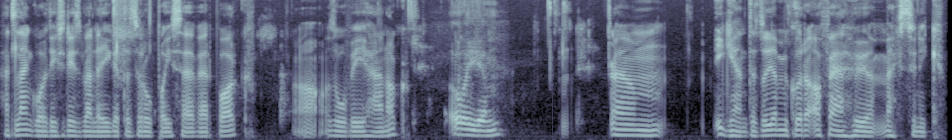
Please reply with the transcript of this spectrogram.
hát lángolt is részben leégett az Európai Szerverpark az OVH-nak. Ó, oh, igen. Um, igen, tehát hogy amikor a felhő megszűnik.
